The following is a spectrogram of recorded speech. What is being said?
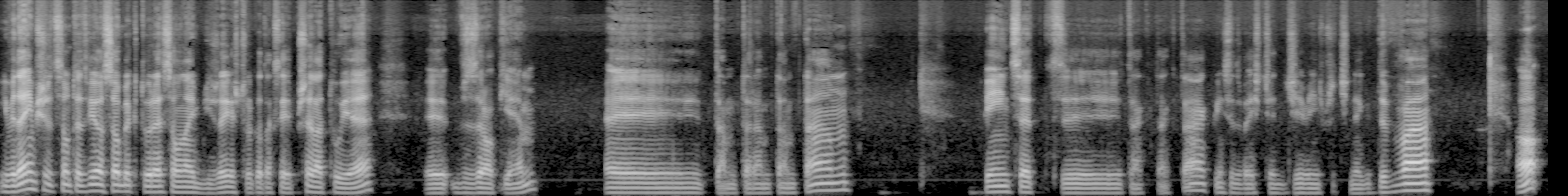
I wydaje mi się, że to są te dwie osoby, które są najbliżej. Jeszcze tylko tak sobie przelatuję y, wzrokiem. Y, tam, tam, tam, tam. 500, y, tak, tak, tak, 529,2. O!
